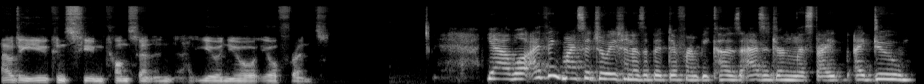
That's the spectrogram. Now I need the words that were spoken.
how do you consume content, and you and your your friends? Yeah, well, I think my situation is a bit different because as a journalist, I I do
